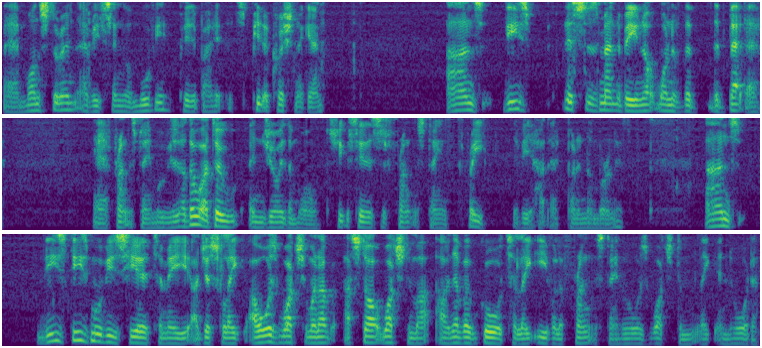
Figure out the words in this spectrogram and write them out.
uh, monster in every single movie. Peter by it's Peter Cushing again, and these this is meant to be not one of the the better uh, Frankenstein movies, although I do enjoy them all. So you can see this is Frankenstein 3, if you had to put a number on it. And these these movies here, to me, are just like, I always watch them, when I, I start watching them, I, will never go to like Evil of Frankenstein, I always watch them like in order.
